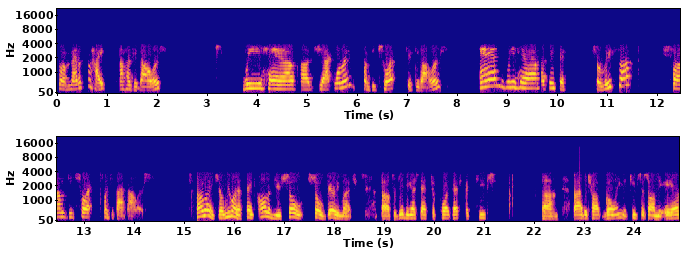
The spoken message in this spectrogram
from Madison Heights, $100. We have uh, Jacqueline from Detroit, $50. And we have, I think that Teresa from Detroit, $25. All right, so we want to thank all of you so so very much uh, for giving us that support. That's what keeps um, Bible Talk going. It keeps us on the air,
